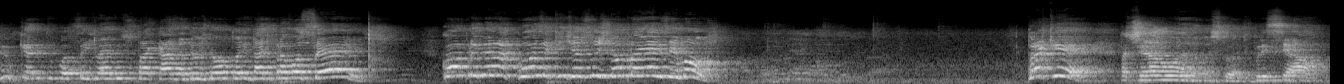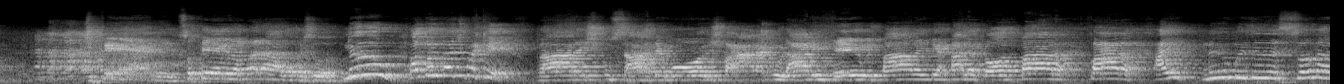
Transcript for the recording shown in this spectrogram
Eu quero que vocês levem isso para casa. Deus deu autoridade para vocês. Qual a primeira coisa que Jesus deu para eles, irmãos? Para quê? Para tirar onda, pastor, de policial. De PM. Sou PM da parada, pastor. Não! Autoridade para quê? Para expulsar demônios, para curar enfermos, para libertar leprosos, para, para. Aí, não, mas é só na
